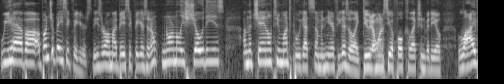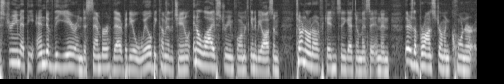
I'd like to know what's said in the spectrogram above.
We have uh, a bunch of basic figures. These are all my basic figures. I don't normally show these on the channel too much, but we got some in here. If you guys are like, dude, I want to see a full collection video, live stream at the end of the year in December. That video will be coming to the channel in a live stream form. It's going to be awesome. Turn on notifications so you guys don't miss it. And then there's the Braun Strowman corner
